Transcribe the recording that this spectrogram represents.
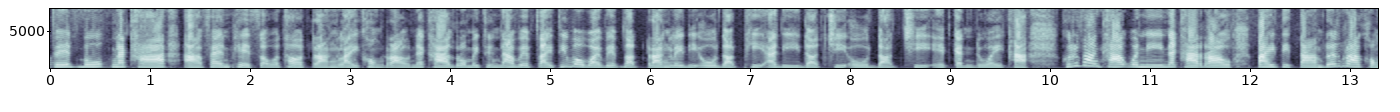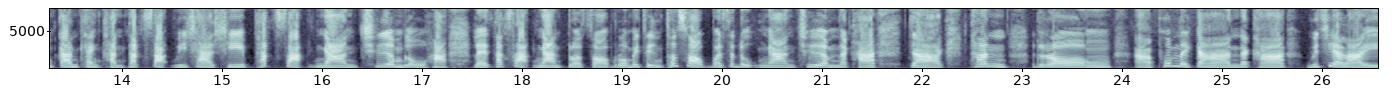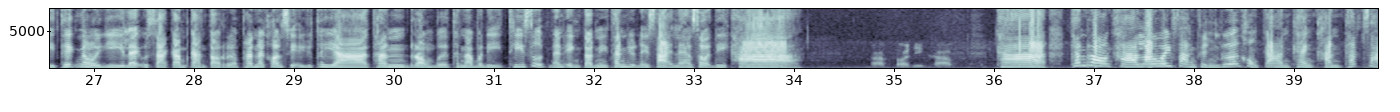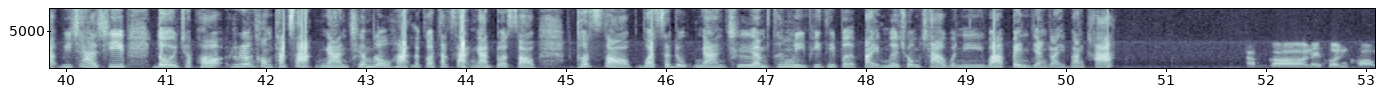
Facebook นะคะอ่าแฟนเพจสวทตรังไลฟ์ของเรานะคะ รวมไปถึงหน้าเว็บไซต์ที่ www.trangradio.prd.go.th กันด้วยค่ะ คุณผู้ฟังคะวันนี้นะคะเราไปติดตามเรื่องราวของการแข่งขันทักษะวิชาชีพ ทักษะงานเชื่อมโลหะและทักษะงานตรวจสอบรวมไปถึงทดสอบวัสดุงานเชื่อมนะคะ จากท่านรองอผู้อำนวยการนะคะ วิทยาลัยเทคโนโลยี และอุตสาหกรรมการต่อเรือพระนครศรีอยุธยา ท่านรองเบิร์ตธนบดีที่สุดนั่นเองตอนนี้ท่านอยู่ในสายแล้ว สวัสดีค่ะ ครับ สวัสดีครับ ค่ะ ท่านรองคะเล่าให้ฟังถึงเรื่องของการแข่งขันทักษะวิชาชีพ โดยเฉพาะเรื่องของทักษะงานเชื่อมโลหะ แล้วก็ทักษะงานตรวจสอบ ทดสอบวัสดุงานเชื่อม ซึ่งมีพิธีเปิดไปเมื่อช่วงเช้าวันนี้ว่าเป็นอย่างไรบ้างคะ ครับก็ในส่วนของ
